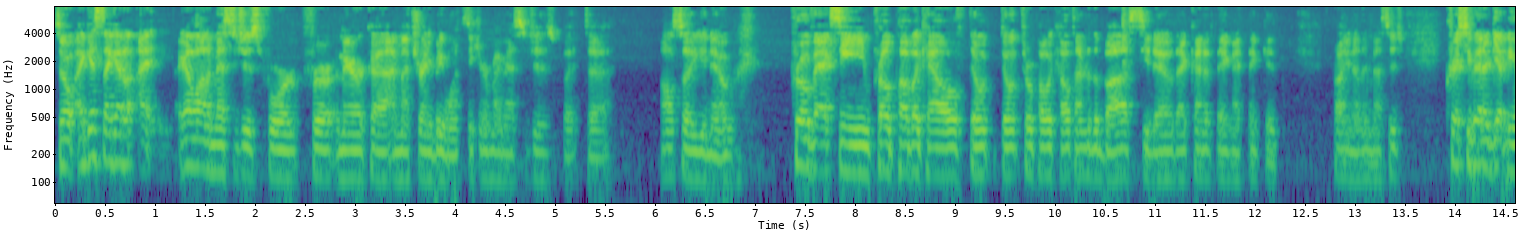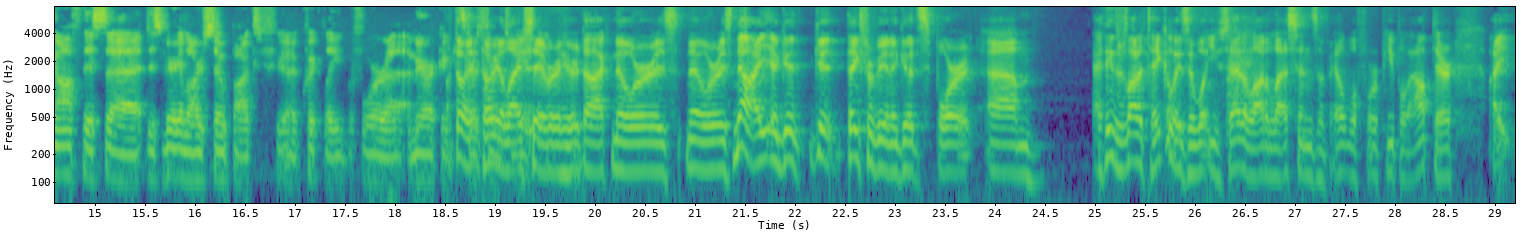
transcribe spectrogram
So I guess I got I, I got a lot of messages for for America. I'm not sure anybody wants to hear my messages, but uh, also, you know, pro vaccine, pro public health, don't don't throw public health under the bus, you know, that kind of thing. I think it probably another message. Chris, you better get me off this uh, this very large soapbox uh, quickly before uh, America. Throw, throw your lifesaver here, Doc. No worries, no worries. No, I, good, good. Thanks for being a good sport. Um, I think there's a lot of takeaways in what you said. A lot of lessons available for people out there. I,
